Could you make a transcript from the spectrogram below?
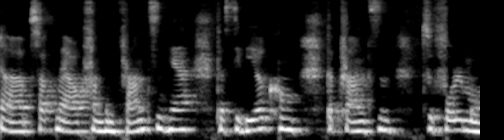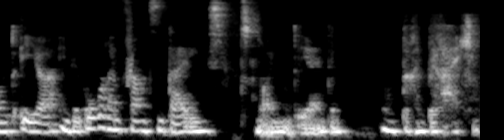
äh, sagt man ja auch von den Pflanzen her, dass die Wirkung der Pflanzen zu Vollmond eher in den oberen Pflanzenteilen ist, zu Neumond eher in den unteren Bereichen.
